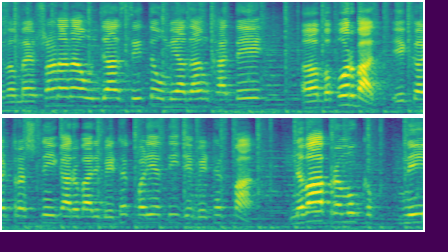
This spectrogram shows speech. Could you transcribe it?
એવા મહેસાણાના ઊંઝા સ્થિત ઉમિયાધામ ખાતે બપોર બાદ એક ટ્રસ્ટની કારોબારી બેઠક મળી હતી જે બેઠકમાં નવા પ્રમુખની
